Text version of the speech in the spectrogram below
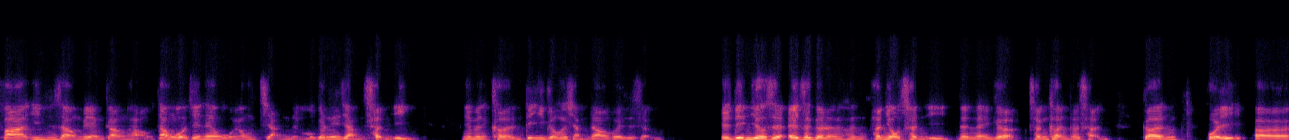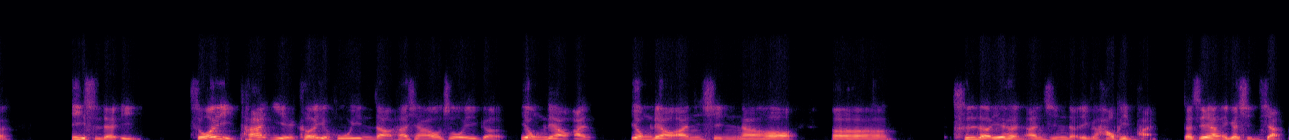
发音上面刚好，当我今天我用讲的，我跟你讲诚意，你们可能第一个会想到会是什么？一定就是哎，这个人很很有诚意的那个诚恳的诚。跟回呃意思的意，所以他也可以呼应到他想要做一个用料安用料安心，然后呃吃的也很安心的一个好品牌的这样一个形象。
